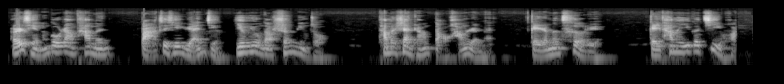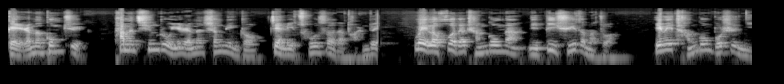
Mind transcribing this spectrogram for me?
而且能够让他们把这些远景应用到生命中。他们擅长导航人们。给人们策略，给他们一个计划，给人们工具。他们倾注于人们生命中，建立出色的团队。为了获得成功呢，你必须这么做，因为成功不是你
